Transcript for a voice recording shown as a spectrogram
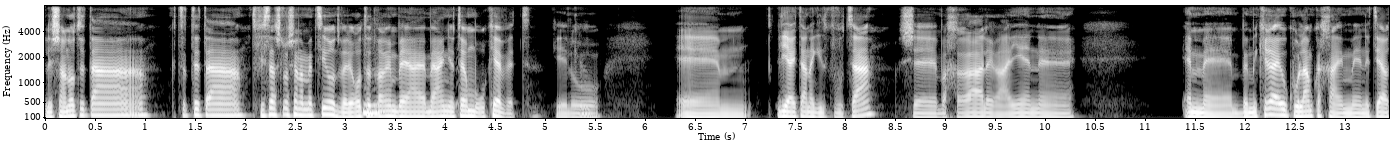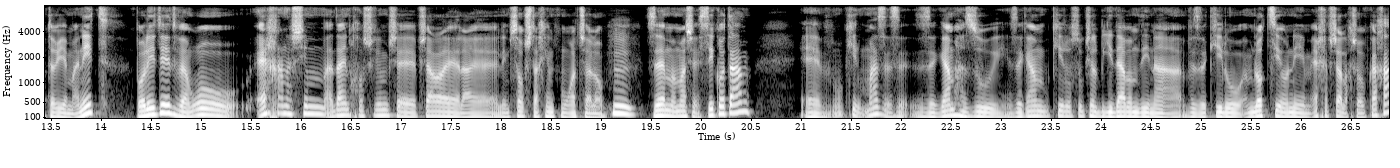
לשנות את ה... קצת את התפיסה שלו של המציאות, ולראות mm-hmm. את הדברים בעין יותר מורכבת. כאילו, כן. אה, לי הייתה נגיד קבוצה שבחרה לראיין... אה, הם אה, במקרה היו כולם ככה עם נטייה יותר ימנית, פוליטית, ואמרו, איך אנשים עדיין חושבים שאפשר אה, למסור שטחים תמורת שלום? Hmm. זה ממש העסיק אותם. ואמרו, כאילו, מה זה? זה? זה גם הזוי, זה גם כאילו סוג של בגידה במדינה, וזה כאילו, הם לא ציונים, איך אפשר לחשוב ככה?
